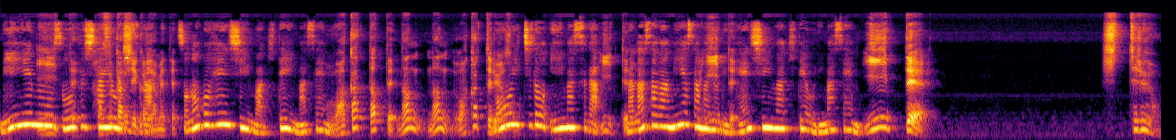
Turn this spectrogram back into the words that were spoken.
DM を送付したようですがやめて、その後返信は来ていません。分かったって。なんなん分かってるよ。もう一度言いますが、いいって。七沢宮様より返信は来ておりません。いいって。知ってるよ。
